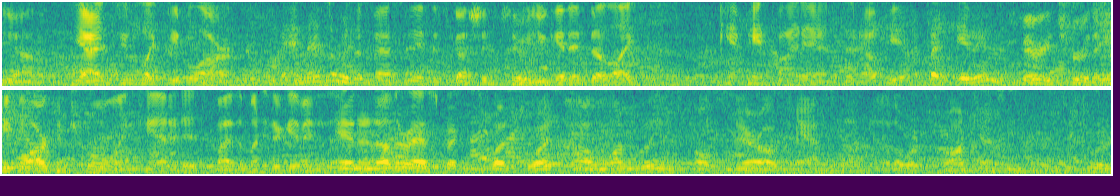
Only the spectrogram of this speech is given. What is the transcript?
Yeah, yeah. It seems like people are, and that's always a fascinating discussion too. You get into like campaign finance and how people, but it is very true that people are controlling candidates by the money they're giving to them. And another aspect is what what uh, Juan Williams calls narrowcasting. In other words, broadcasting a particular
